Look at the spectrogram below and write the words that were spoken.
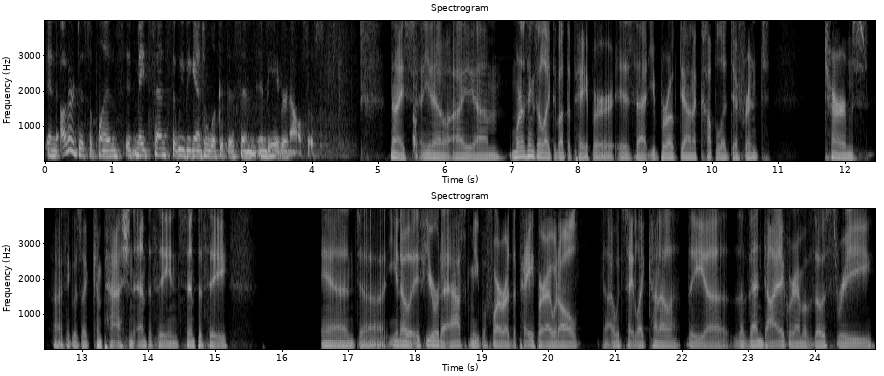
in other disciplines, it made sense that we began to look at this in, in behavior analysis. Nice. You know, I um, one of the things I liked about the paper is that you broke down a couple of different terms. I think it was like compassion, empathy, and sympathy. And uh, you know, if you were to ask me before I read the paper, I would all I would say like kind of the uh, the Venn diagram of those three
